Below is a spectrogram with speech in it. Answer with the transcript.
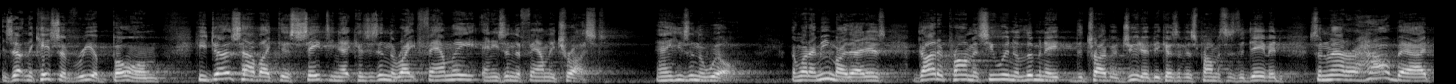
is that in the case of Rehoboam, he does have like this safety net because he's in the right family and he's in the family trust and he's in the will. And what I mean by that is God had promised he wouldn't eliminate the tribe of Judah because of his promises to David. So no matter how bad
